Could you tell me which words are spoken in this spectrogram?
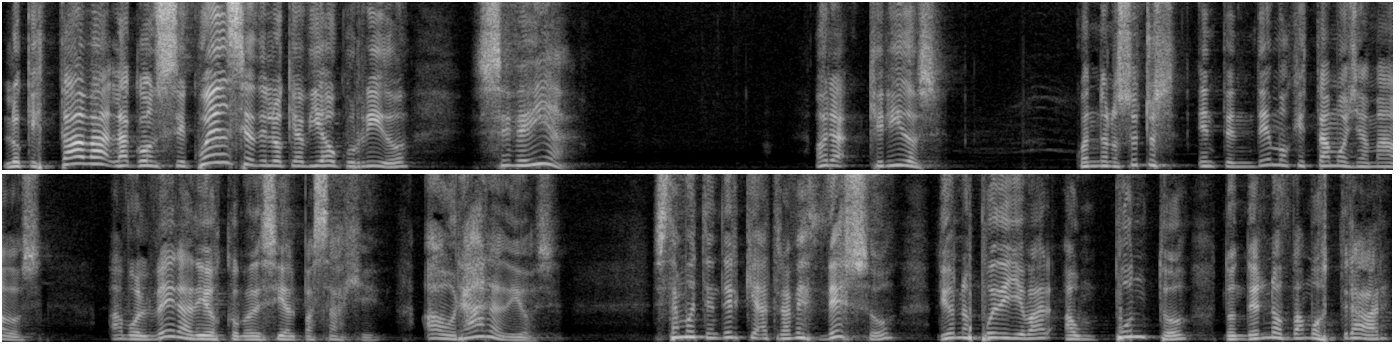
lo que estaba, la consecuencia de lo que había ocurrido, se veía. Ahora, queridos, cuando nosotros entendemos que estamos llamados a volver a Dios, como decía el pasaje, a orar a Dios, Necesitamos entender que a través de eso Dios nos puede llevar a un punto donde Él nos va a mostrar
